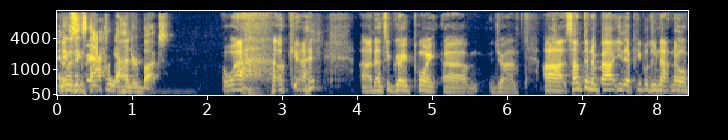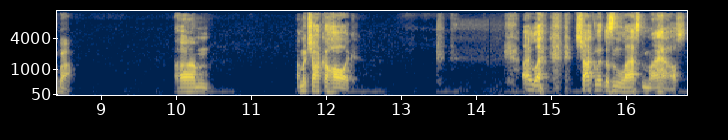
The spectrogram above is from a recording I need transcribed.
And it was exactly a hundred bucks. Wow. Okay. Uh, that's a great point, um, John. Uh, something about you that people do not know about. Um, I'm a chocoholic. I like chocolate doesn't last in my house.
